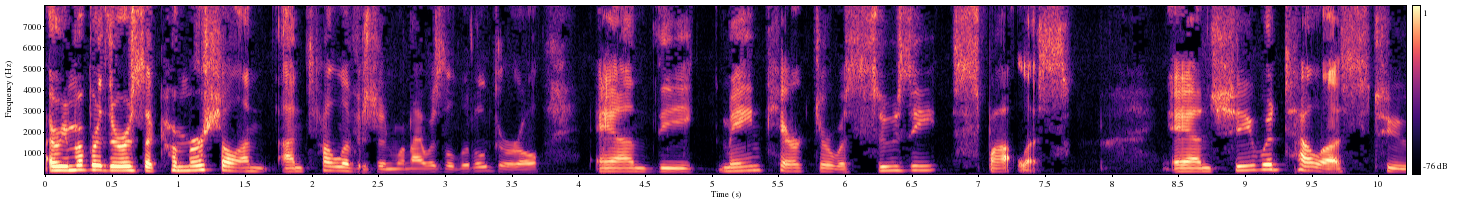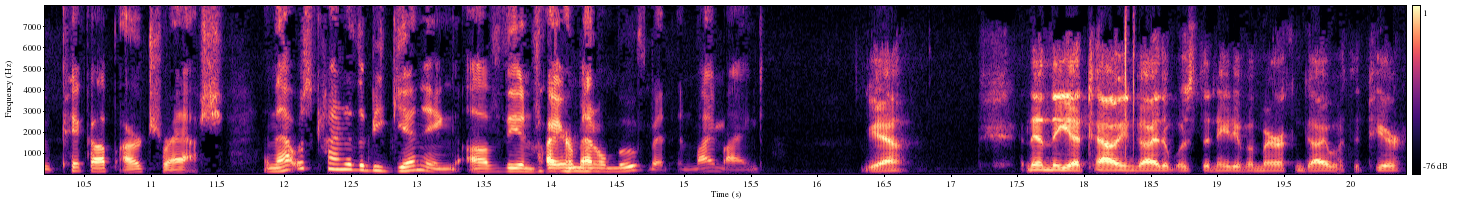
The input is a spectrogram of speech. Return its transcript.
I remember there was a commercial on on television when I was a little girl, and the main character was Susie Spotless, and she would tell us to pick up our trash. And that was kind of the beginning of the environmental movement in my mind. Yeah. And then the Italian guy that was the Native American guy with the tear.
